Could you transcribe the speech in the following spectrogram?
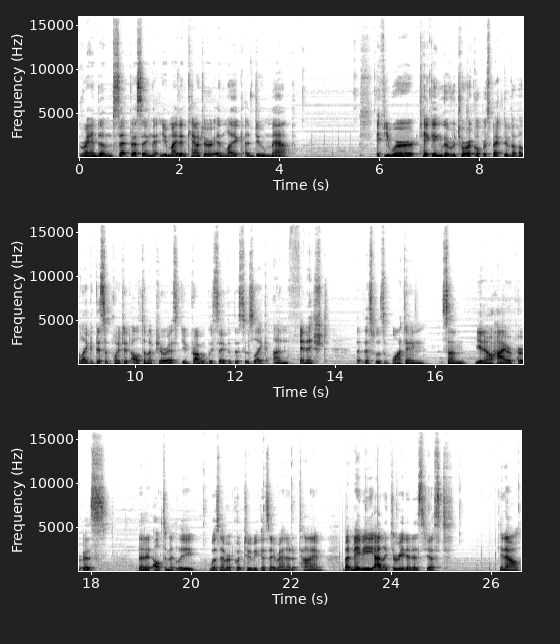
random set dressing that you might encounter in like a Doom map. If you were taking the rhetorical perspective of a like disappointed Ultima purist, you'd probably say that this is like unfinished, that this was wanting some, you know, higher purpose that it ultimately was never put to because they ran out of time. But maybe I like to read it as just, you know,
